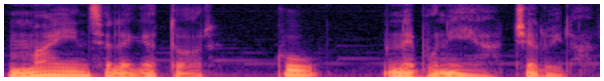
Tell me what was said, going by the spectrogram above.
mai înțelegător cu nebunia celuilalt.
